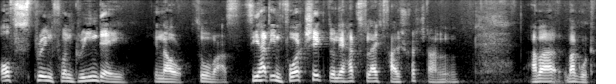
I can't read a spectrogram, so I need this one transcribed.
Offspring von Green Day. Genau, so war's. Sie hat ihn vorgeschickt und er hat es vielleicht falsch verstanden. Aber war gut.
